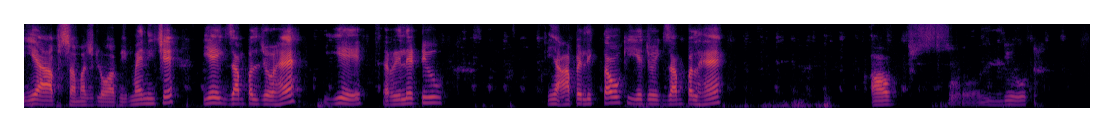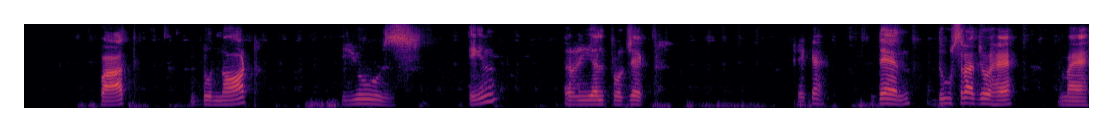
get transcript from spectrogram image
ये आप समझ लो अभी। मैं नीचे, ये एग्जांपल जो है, ये रिलेटिव यहाँ पे लिखता हूँ कि ये जो एग्ज़ाम्पल है absolute path do not use in real project ठीक है? देन दूसरा जो है, मैं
